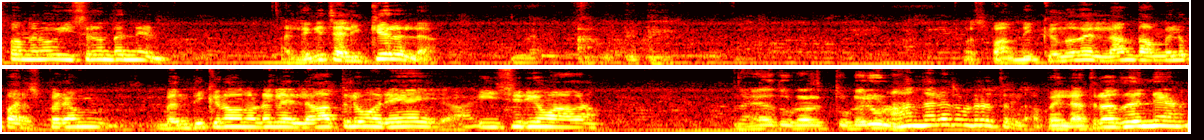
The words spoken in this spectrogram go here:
സ്പന്ദനവും ഈശ്വരൻ തന്നെയാണ് അല്ലെങ്കിൽ ചലിക്കലല്ല. സ്പന്ദിക്കുന്നത് സ്പന്ദിക്കുന്നതെല്ലാം തമ്മിൽ പരസ്പരം ബന്ധിക്കണമെന്നുണ്ടെങ്കിൽ എല്ലാത്തിലും ഒരേ ഈശ്വര്യമാകണം ആ എന്നാലേ തുടരത്തുള്ളൂ. അപ്പൊ എല്ലാത്തിലും അത് തന്നെയാണ്.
